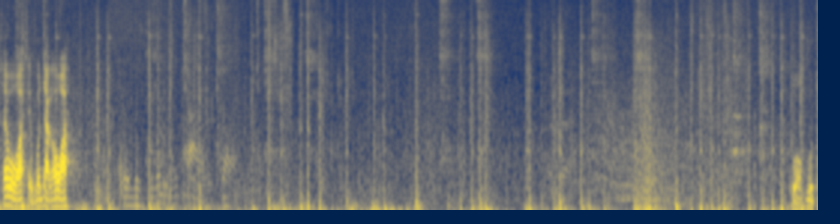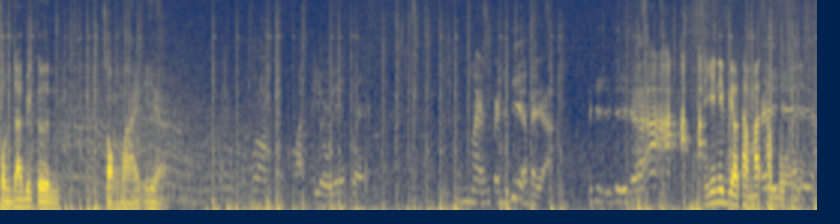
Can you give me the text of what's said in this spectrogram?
ใช่ป่าวะเสียงโบทจังเขาวะ หัวกู ทนได้ไม่เกินสองไม้ไอ้เหี้ยทำไมมึงเป็นเหี้ยอะไรอะไอ้เหี้ยไอ้ยี่นี่เบียวธรรมะธรรมโมแล้วเนี่ย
